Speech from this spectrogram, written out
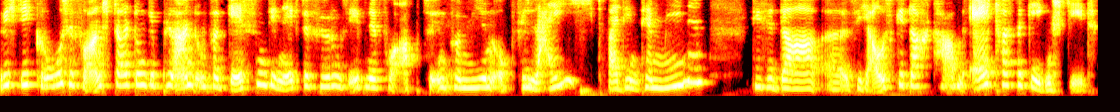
richtig große Veranstaltung geplant und vergessen, die nächste Führungsebene vorab zu informieren, ob vielleicht bei den Terminen, die sie da äh, sich ausgedacht haben, etwas dagegen steht.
